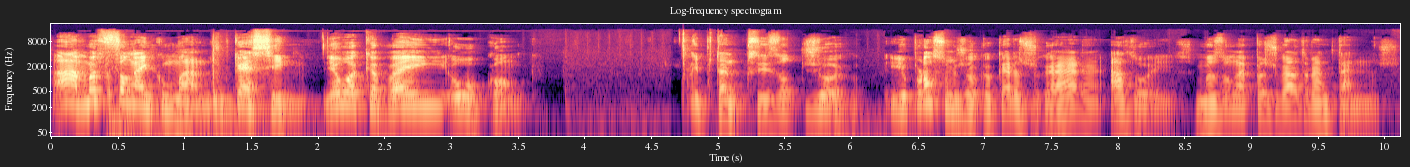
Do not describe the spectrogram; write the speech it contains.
Ah, mas falar em comandos, porque é assim, eu acabei o Kong. E portanto preciso de outro jogo. E o próximo jogo que eu quero jogar, há dois. Mas um é para jogar durante anos.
